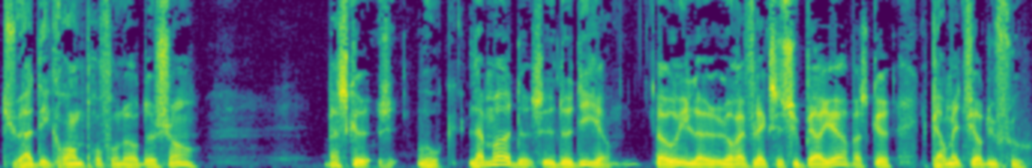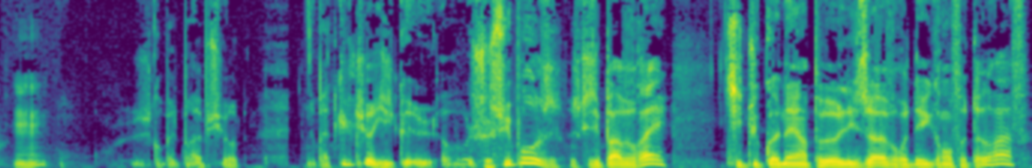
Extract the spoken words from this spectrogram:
tu as des grandes profondeurs de champ. Parce que la mode, c'est de dire, ah oui, le, réflexe est supérieur parce qu'il permet de faire du flou. Mm-hmm. C'est complètement absurde pas de culture, je suppose, parce que c'est pas vrai. Si tu connais un peu les œuvres des grands photographes,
